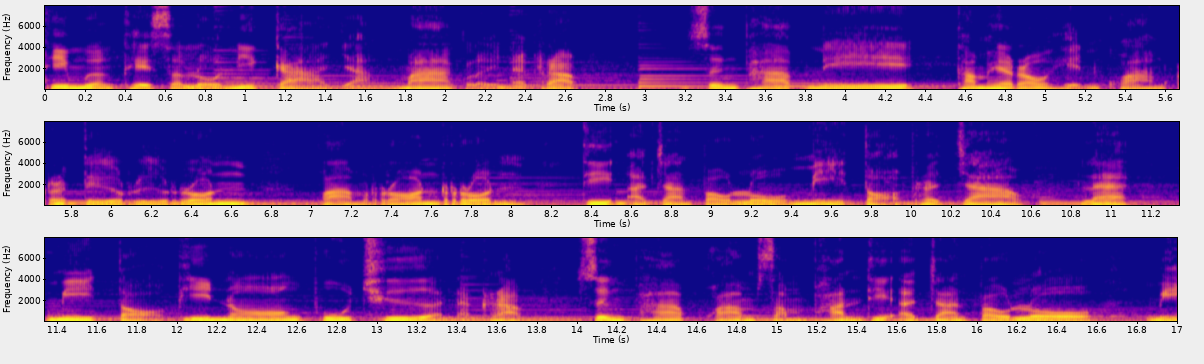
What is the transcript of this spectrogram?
ที่เมืองเทสโลนิกาอย่างมากเลยนะครับ ซึ่งภาพนี้ทำให้เราเห็นความกระตือรือร้น ความร้อนรนที่อาจารย์เปาโลมีต่อพระเจ้า และมีต่อพี่น้องผู้เชื่อนะครับ ซึ่งภาพความสัมพันธ์ที่อาจารย์เปาโลมี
